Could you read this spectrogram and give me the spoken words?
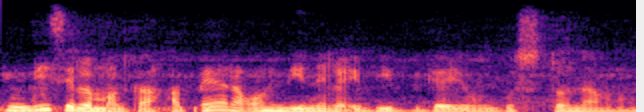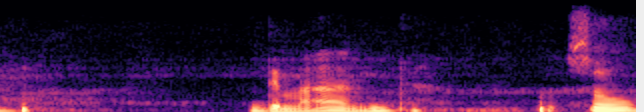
hindi sila magkakapera kung hindi nila ibibigay yung gusto ng demand. So,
